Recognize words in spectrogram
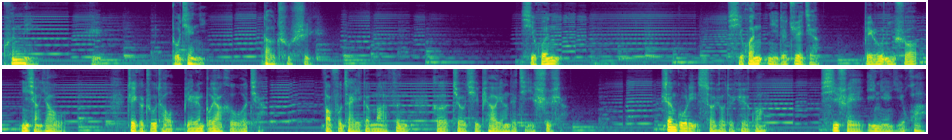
昆明雨，不见你，到处是雨。喜欢喜欢你的倔强，比如你说你想要我，这个猪头别人不要和我抢，仿佛在一个马粪和酒旗飘扬的集市上。山谷里所有的月光，溪水一年一画，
